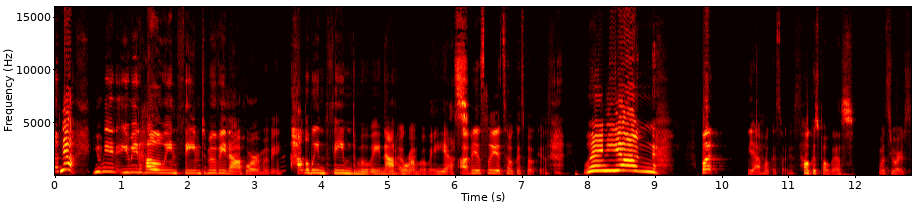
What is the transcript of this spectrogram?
Yeah. You mean you mean Halloween themed movie, not horror movie? Halloween themed movie, not horror movie. Yes. Obviously, it's Hocus Pocus. We're young. But yeah, Hocus Pocus. Hocus Pocus. What's yours?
